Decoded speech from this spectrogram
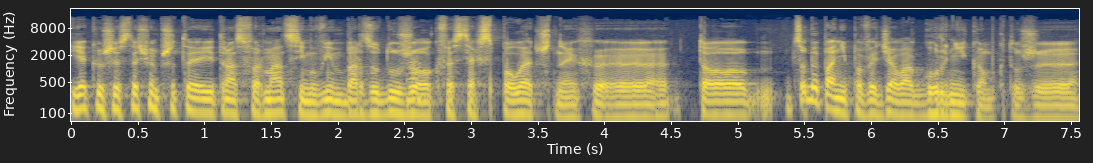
jak już jesteśmy przy tej transformacji, mówimy bardzo dużo hmm. o kwestiach społecznych, e, to co by pani powiedziała górnikom, którzy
